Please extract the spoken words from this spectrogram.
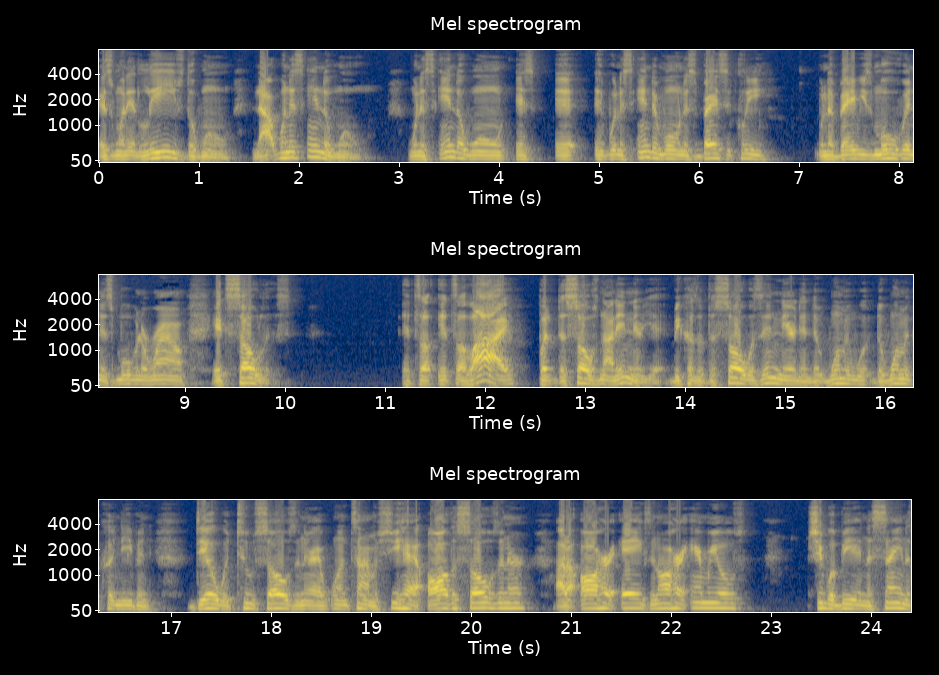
Is when it leaves the womb, not when it's in the womb. When it's in the womb, it's it, it when it's in the womb, it's basically when the baby's moving, it's moving around, it's soulless it's a, it's alive, but the soul's not in there yet. Because if the soul was in there, then the woman would the woman couldn't even deal with two souls in there at one time. If she had all the souls in her, out of all her eggs and all her embryos, she would be in a sane.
